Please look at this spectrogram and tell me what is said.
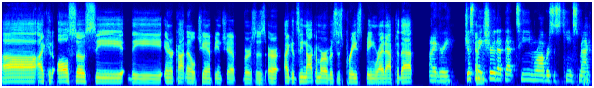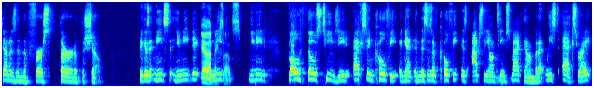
Uh, I could also see the Intercontinental Championship versus, or I could see Nakamura versus Priest being right after that. I agree. Just and, make sure that that Team Raw versus Team SmackDown is in the first third of the show because it needs to, you need to, yeah, that makes need, sense. You need both those teams. You need X and Kofi again, and this is if Kofi is actually on Team SmackDown, but at least X, right?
